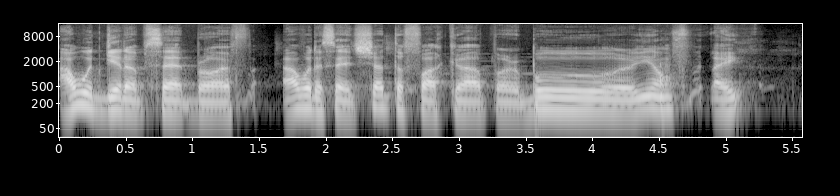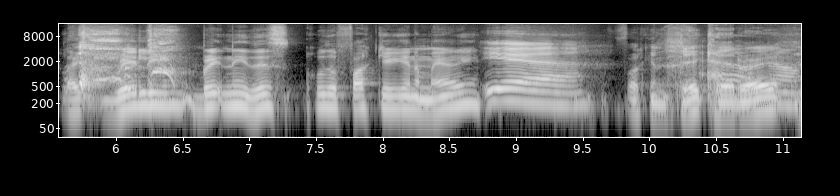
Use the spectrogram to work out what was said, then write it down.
I would get upset, bro, if I would have said shut the fuck up or boo or you know like like really, Brittany, this who the fuck you're gonna marry? Yeah. fucking dickhead, right? know.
